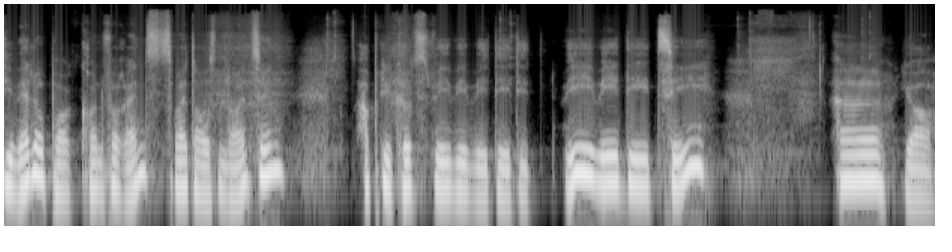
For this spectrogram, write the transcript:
Developer Konferenz 2019, abgekürzt WWDC. Ja,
